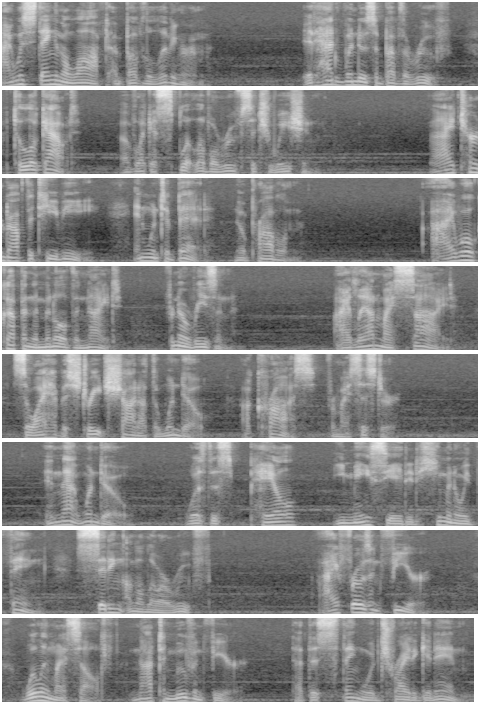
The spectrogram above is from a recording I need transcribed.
I was staying in the loft above the living room. It had windows above the roof to look out of like a split level roof situation. I turned off the TV and went to bed, no problem. I woke up in the middle of the night for no reason. I lay on my side so I have a straight shot out the window across from my sister. In that window was this pale, emaciated humanoid thing sitting on the lower roof. I froze in fear, willing myself not to move in fear that this thing would try to get in.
